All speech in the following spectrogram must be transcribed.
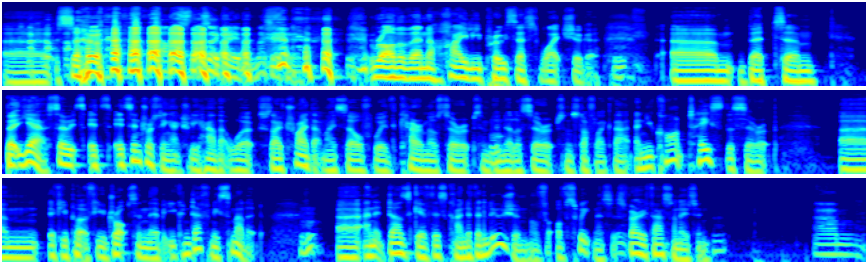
Uh, so oh, that's, that's okay then. That's okay. rather than highly processed white sugar. Um, but um, but yeah, so it's it's it's interesting actually how that works. I've tried that myself with caramel syrups and vanilla syrups and stuff like that, and you can't taste the syrup um, if you put a few drops in there, but you can definitely smell it, uh, and it does give this kind of illusion of of sweetness. It's very fascinating. Um,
